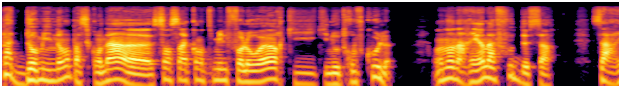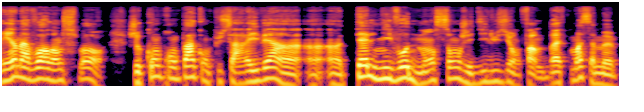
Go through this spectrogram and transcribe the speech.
Pas dominant parce qu'on a 150 euh, 000 followers qui, qui nous trouvent cool. On n'en a rien à foutre de ça. Ça n'a rien à voir dans le sport. Je comprends pas qu'on puisse arriver à un, tel niveau de mensonge et d'illusion. Enfin, bref, moi, ça me,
